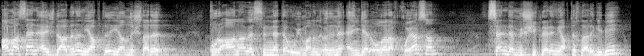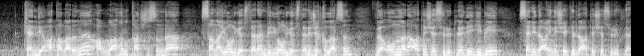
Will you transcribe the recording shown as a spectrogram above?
Ama sen ecdadının yaptığı yanlışları Kur'an'a ve sünnete uymanın önüne engel olarak koyarsan, sen de müşriklerin yaptıkları gibi kendi atalarını Allah'ın karşısında sana yol gösteren bir yol gösterici kılarsın ve onları ateşe sürüklediği gibi seni de aynı şekilde ateşe sürükler.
